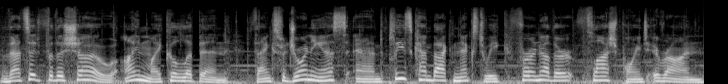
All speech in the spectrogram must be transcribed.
That's it for the show. I'm Michael Lipin. Thanks for joining us, and please come back next week for another Flashpoint Iran.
